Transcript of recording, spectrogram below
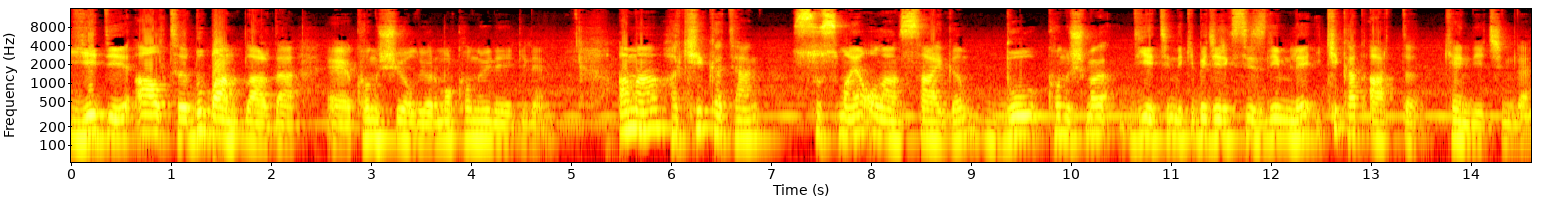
7, 6 bu bantlarda e, konuşuyor oluyorum o konuyla ilgili. Ama hakikaten susmaya olan saygım bu konuşma diyetindeki beceriksizliğimle iki kat arttı kendi içimde.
